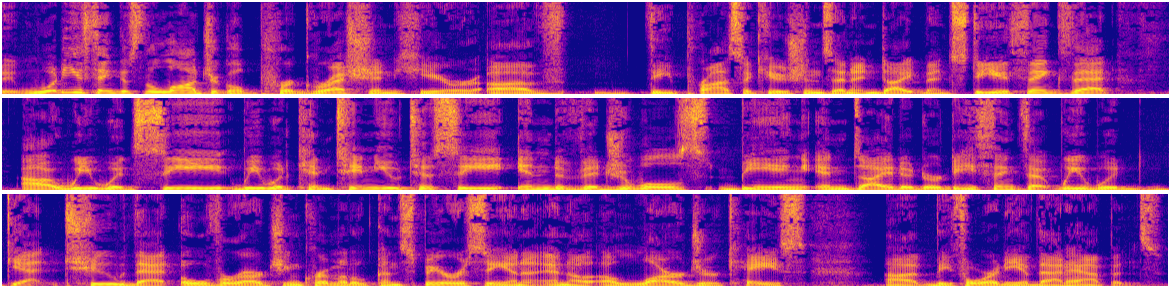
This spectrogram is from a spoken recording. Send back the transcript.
what do you think is the logical progression here of the prosecutions and indictments? Do you think that uh, we would see, we would continue to see individuals being indicted, or do you think that we would get to that overarching criminal conspiracy in a, a, a larger case uh, before any of that happens?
